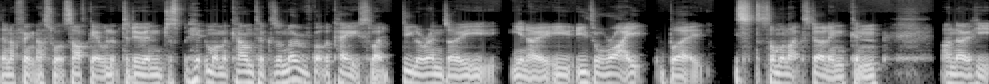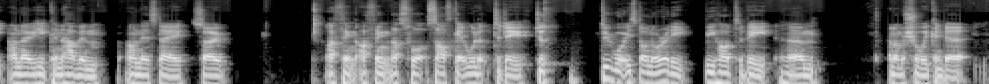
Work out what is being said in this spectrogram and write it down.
Then I think that's what Southgate will look to do and just hit them on the counter because I know we've got the pace. Like Di Lorenzo, he, you know, he, he's all right, but someone like Sterling can. I know he, I know he can have him on his day. So I think, I think that's what Southgate will look to do. Just do what he's done already. Be hard to beat, um, and I'm sure we can do it.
